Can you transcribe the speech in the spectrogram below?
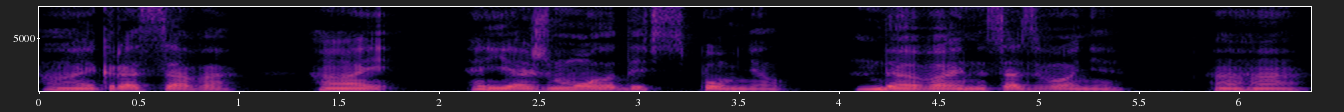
«Ай, красава! Ай, я ж молодость вспомнил. Давай на созвоне. Ага».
